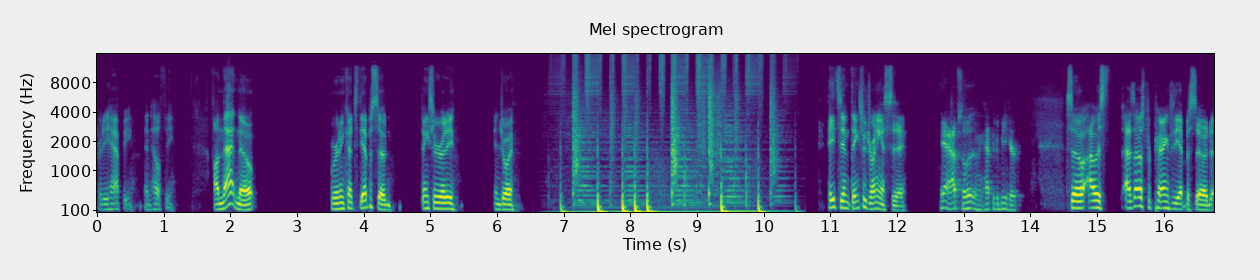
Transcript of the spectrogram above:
pretty happy and healthy. On that note, we're gonna cut to the episode. Thanks everybody. Enjoy. Hey Tim, thanks for joining us today. Yeah, absolutely. I'm happy to be here. So I was as I was preparing for the episode,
